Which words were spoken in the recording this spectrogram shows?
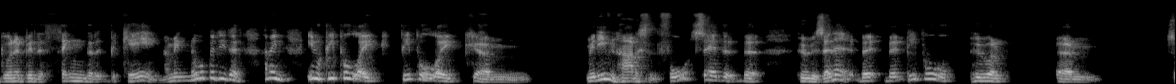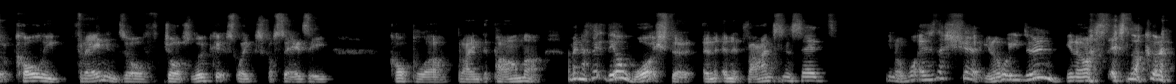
going to be the thing that it became. I mean, nobody did. I mean, you know, people like people like um, I mean, even Harrison Ford said that, that who was in it, but but people who were um, sort of colleague friends of George Lucas, like Scorsese, Coppola, Brian De Palma. I mean, I think they all watched it in, in advance and said, you know, what is this shit? You know, what are you doing? You know, it's, it's not gonna,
